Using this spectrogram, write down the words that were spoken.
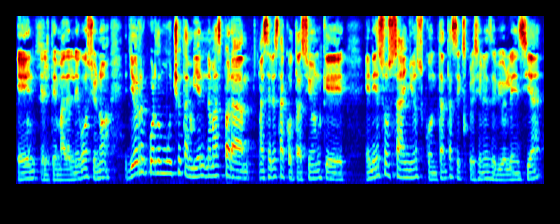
en el tema del negocio, ¿no? Yo recuerdo mucho también, nada más para hacer esta acotación, que en esos años, con tantas expresiones de violencia,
